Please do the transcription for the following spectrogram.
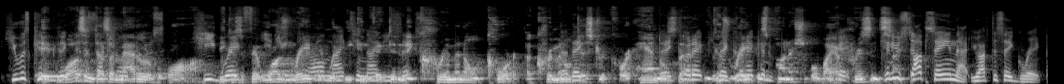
He was convicted. It wasn't as a matter abuse. of law. He because if it was rape, Carroll it in would be convicted in a criminal court. A criminal they- district court handles that because rape is punishable by Okay, a prison Can you sentence. stop saying that? You have to say grape.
